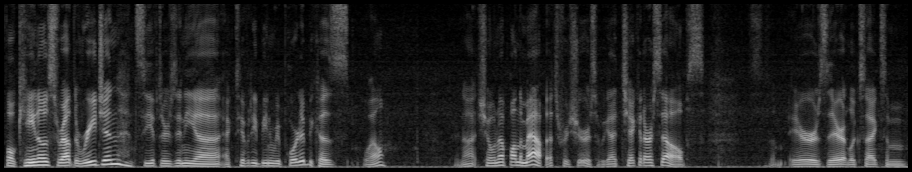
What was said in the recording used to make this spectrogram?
volcanoes throughout the region and see if there's any uh, activity being reported because, well, they're not showing up on the map, that's for sure. So we got to check it ourselves. Some errors there. It looks like some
